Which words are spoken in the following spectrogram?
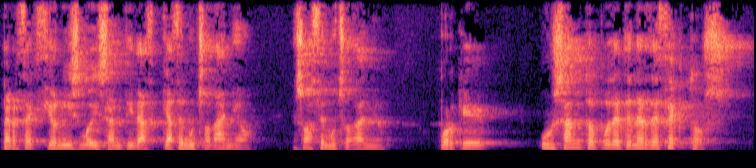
perfeccionismo y santidad, que hace mucho daño. Eso hace mucho daño. Porque un santo puede tener defectos.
